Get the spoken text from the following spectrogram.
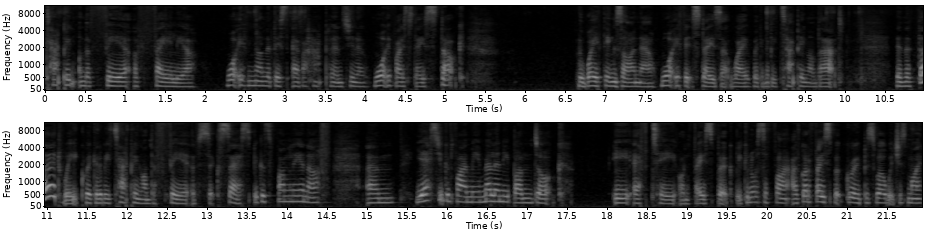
tapping on the fear of failure. What if none of this ever happens? You know, what if I stay stuck the way things are now? What if it stays that way? We're going to be tapping on that. Then the third week, we're going to be tapping on the fear of success because, funnily enough, um, yes, you can find me, Melanie Bundock EFT on Facebook, but you can also find, I've got a Facebook group as well, which is my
